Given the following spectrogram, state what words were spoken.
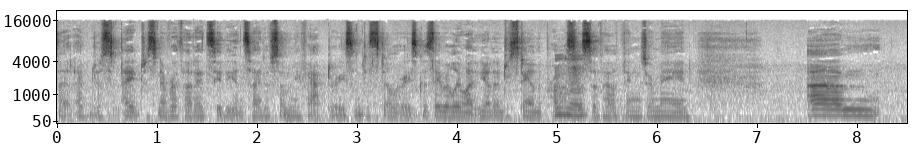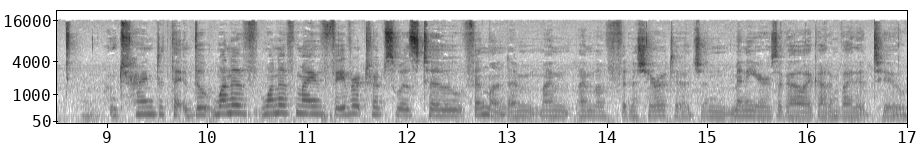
That I've just I just never thought I'd see the inside of so many factories and distilleries because they really want you to understand the process of how things are made. Um, I'm trying to think. The, one of one of my favorite trips was to Finland. I'm I'm I'm of Finnish heritage, and many years ago I got invited to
